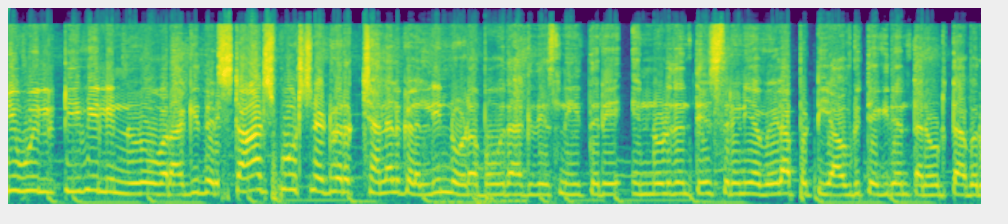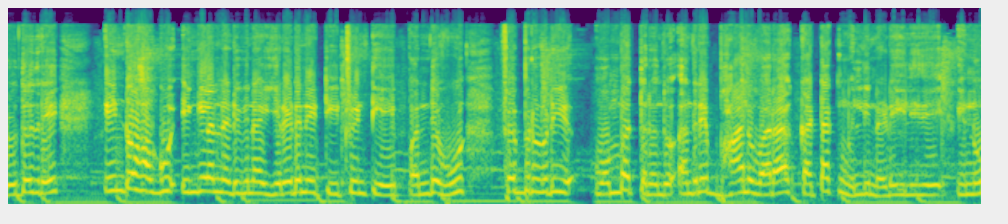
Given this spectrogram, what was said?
ನೀವು ಇಲ್ಲಿ ಟಿವಿಯಲ್ಲಿ ನೋಡುವವರಾಗಿದ್ದರೆ ಸ್ಟಾರ್ ಸ್ಪೋರ್ಟ್ಸ್ ನೆಟ್ವರ್ಕ್ ಚಾನೆಲ್ಗಳಲ್ಲಿ ನೋಡಬಹುದಾಗಿದೆ ಸ್ನೇಹಿತರೆ. ಇನ್ನುಳಿದಂತೆ ಸರಣಿಯ ವೇಳಾಪಟ್ಟಿ ಯಾವ ರೀತಿಯಾಗಿದೆ ಅಂತ ನೋಡ್ತಾ ಬರುವುದಾದ್ರೆ, ಇಂಡೋ ಹಾಗೂ ಇಂಗ್ಲೆಂಡ್ ನಡುವಿನ ಎರಡನೇ ಟಿ ಟ್ವೆಂಟಿ ಪಂದ್ಯವು ಫೆಬ್ರವರಿ ಒಂಬತ್ತರಂದು, ಅಂದ್ರೆ ಭಾನುವಾರ ಕಟಕ್ನಲ್ಲಿ ನಡೆಯಲಿದೆ. ಇನ್ನು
